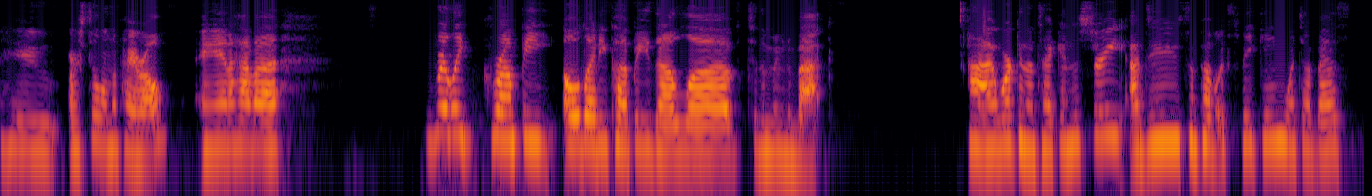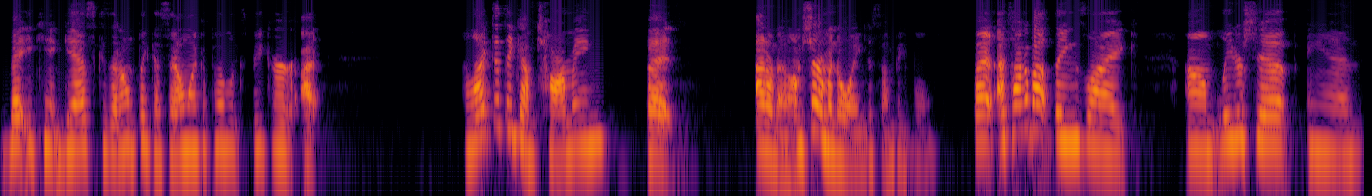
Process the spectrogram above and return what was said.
who are still on the payroll, and I have a really grumpy old lady puppy that I love to the moon and back. I work in the tech industry. I do some public speaking, which I best bet you can't guess because I don't think I sound like a public speaker. I I like to think I'm charming, but I don't know. I'm sure I'm annoying to some people. But I talk about things like um, leadership and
